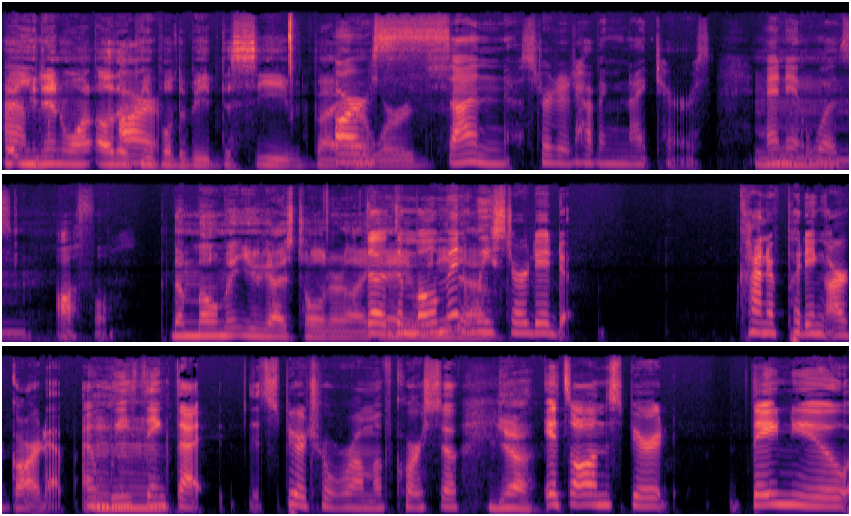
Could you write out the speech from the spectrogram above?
but Um, you didn't want other our- people to be deceived by our her words. son started having night terrors and it was Mm. awful The moment you guys told her, like, the, hey, the we moment need to we, started kind of putting our guard up and we Mhm. think that it's spiritual realm of course so yeah, it's all in the spirit they knew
